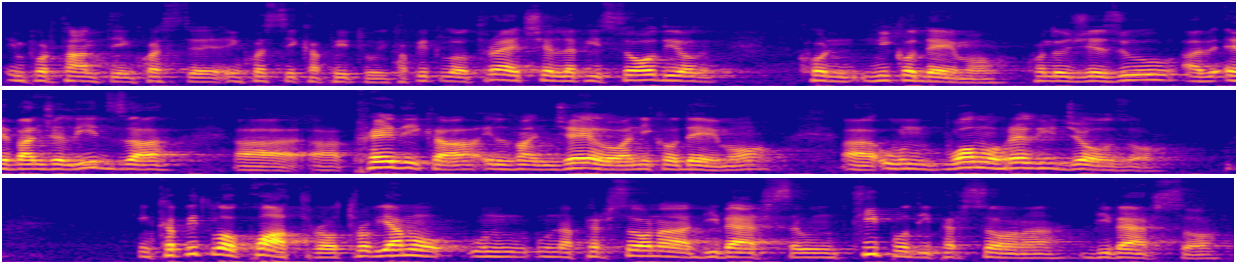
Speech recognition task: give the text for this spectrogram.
importanti in, queste, in questi capitoli. Capitolo 3 c'è l'episodio con Nicodemo, quando Gesù evangelizza, uh, uh, predica il Vangelo a Nicodemo, uh, un uomo religioso. In capitolo 4 troviamo un, una persona diversa, un tipo di persona diverso,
